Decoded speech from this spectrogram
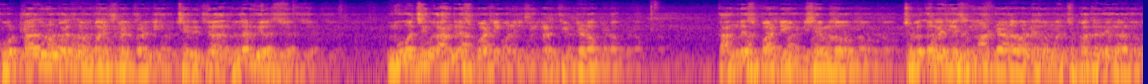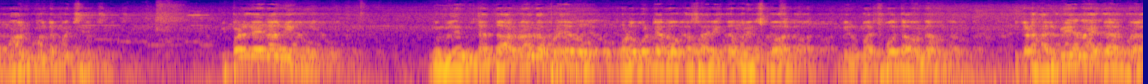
కోట్లాది రూపాయలు సంపాదించినటువంటి చరిత్ర అందరికీ తెలుసు. నువ్వు వచ్చి కాంగ్రెస్ పార్టీ గురించి ఇక్కడ తిట్టడం కాంగ్రెస్ పార్టీ విషయంలో చులకన చేసి మాట్లాడడం అనేది మంచి పద్ధతి కాదు మానుకుంటే మంచిది. ఇప్పటికైనా మీకు మిమ్మల్ని ఎంత దారుణంగా ప్రజలు ఓడగొట్టారో ఒకసారి గమనించుకోవాలి. మీరు మర్చిపోతా ఉన్నారు. ఇక్కడ హరిప్రియ నాయక్ గారు కూడా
